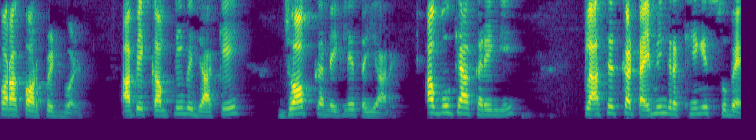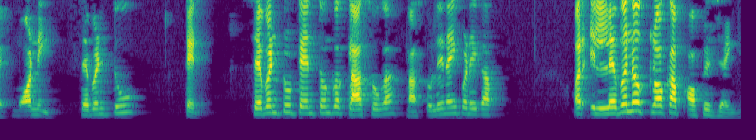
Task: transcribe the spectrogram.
for a corporate world आप एक कंपनी में जाके जॉब करने के लिए तैयार है। अब वो क्या करेंगे? क्लासेस का टाइमिंग रखेंगे सुबह morning seven to ten seven to ten तो उनका क्लास होगा क्लास तो लेना ही पड़ेगा आप और इलेवन ओ क्लॉक आप ऑफ़िस जाएँगे।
